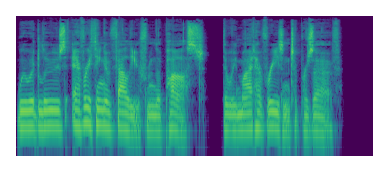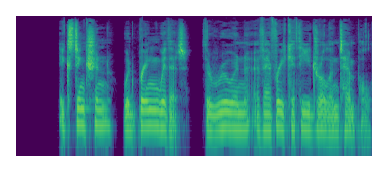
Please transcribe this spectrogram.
we would lose everything of value from the past that we might have reason to preserve. Extinction would bring with it the ruin of every cathedral and temple,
